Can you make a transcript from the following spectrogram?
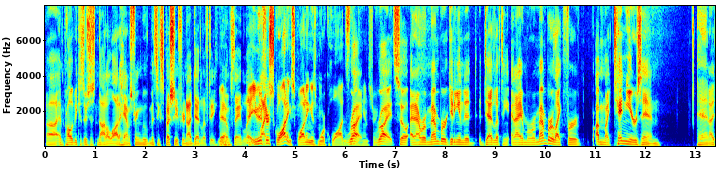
Uh, and probably because there's just not a lot of hamstring movements, especially if you're not deadlifting. You know what I'm saying? Yeah, even if like- you're squatting, squatting is more quads right, than hamstring. right. So, and I remember getting into deadlifting, and I remember like for I'm like ten years in, and I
